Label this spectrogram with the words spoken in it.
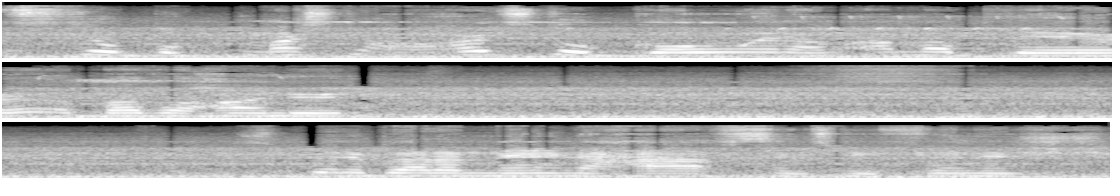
Heart's still my heart's still going. I'm, I'm up there above 100. It's been about a minute and a half since we finished.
